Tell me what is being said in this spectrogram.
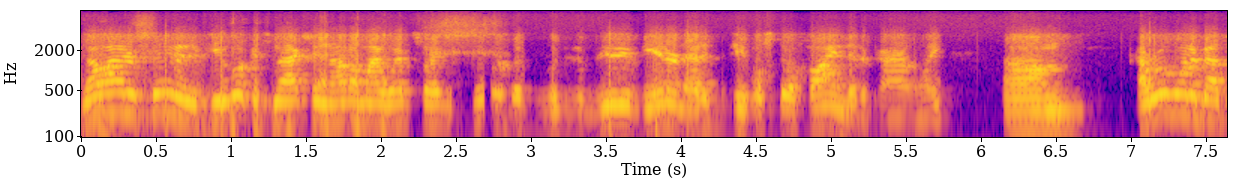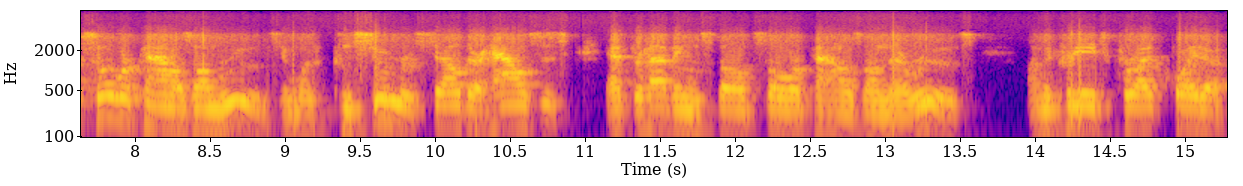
no, I understand it. If you look, it's actually not on my website anymore, but with the beauty of the internet, people still find it apparently. Um, I wrote one about solar panels on roofs, and when consumers sell their houses after having installed solar panels on their roofs, um, it creates quite, quite a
